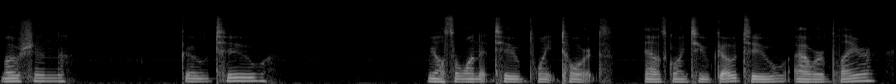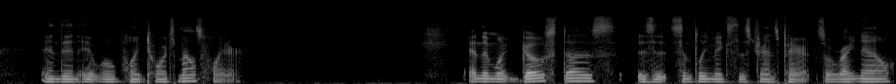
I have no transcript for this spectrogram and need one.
Motion, go to, we also want it to point towards. Now it's going to go to our player and then it will point towards mouse pointer. And then what Ghost does is it simply makes this transparent. So right now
